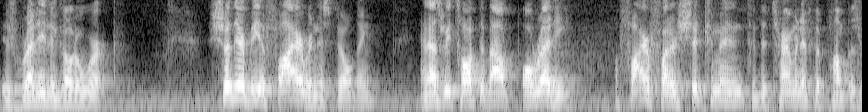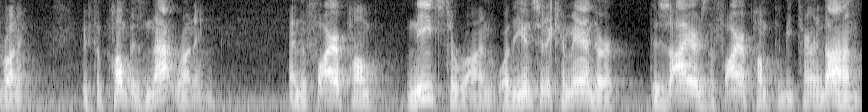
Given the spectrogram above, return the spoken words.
is ready to go to work. Should there be a fire in this building, and as we talked about already, a firefighter should come in to determine if the pump is running. If the pump is not running and the fire pump needs to run or the incident commander desires the fire pump to be turned on,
